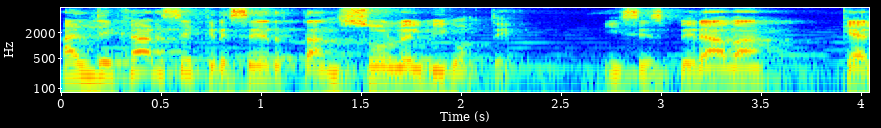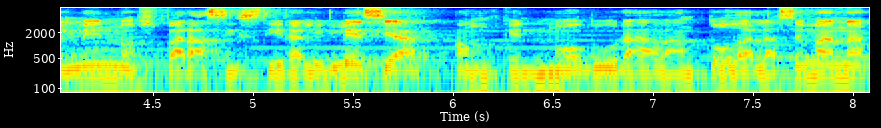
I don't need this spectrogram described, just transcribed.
al dejarse crecer tan solo el bigote, y se esperaba que al menos para asistir a la iglesia, aunque no duraran toda la semana,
